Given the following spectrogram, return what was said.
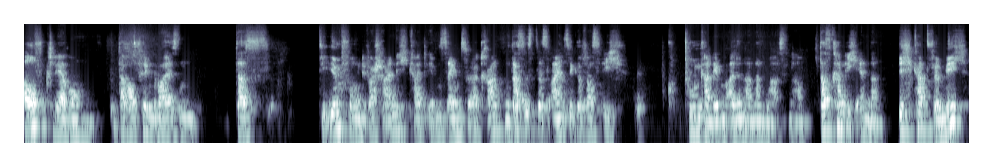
Aufklärung darauf hinweisen, dass die Impfung die Wahrscheinlichkeit eben senkt zu erkranken. Das ist das Einzige, was ich tun kann, neben all den anderen Maßnahmen. Das kann ich ändern. Ich kann für mich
